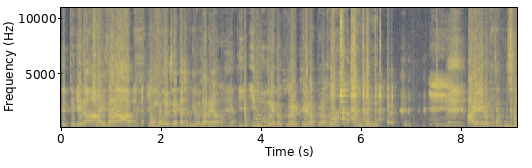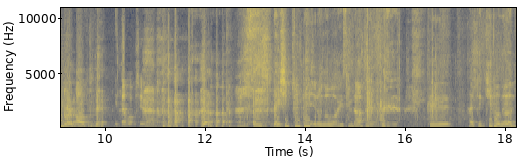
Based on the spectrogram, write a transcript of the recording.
그 되게 나 아 이 사람 영목을 지냈다 싶은 게 뭐잖아요? 이, 이 부분에도 그걸 그려놨더라고. 안경이 아래 위로 다 장풍 선걸 나왔는데 이따 봅시다. 117페이지로 넘어가겠습니다. 그 하여튼 기도는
